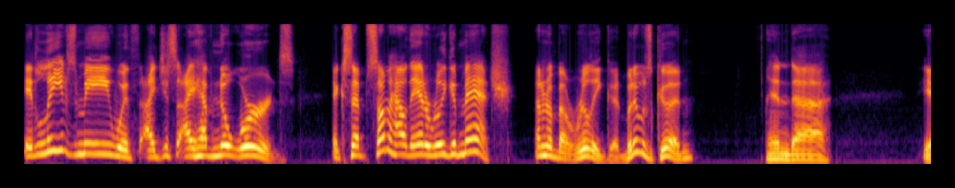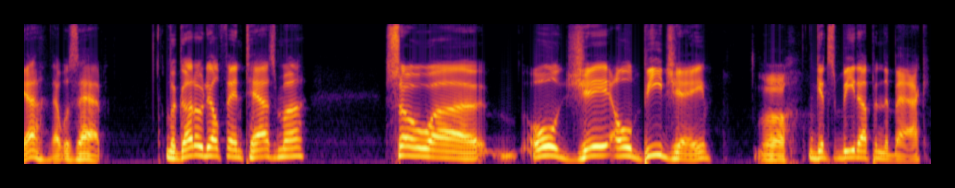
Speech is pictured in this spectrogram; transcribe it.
it leaves me with, I just, I have no words, except somehow they had a really good match. I don't know about really good, but it was good. And, uh, yeah, that was that. Legado del Fantasma. So, uh, old J, old BJ Ugh. gets beat up in the back,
